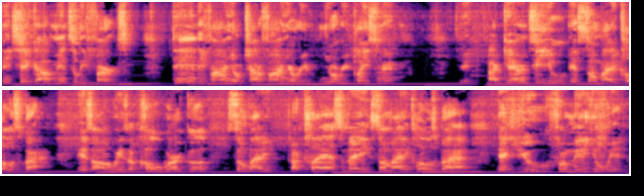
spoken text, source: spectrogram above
they check out mentally first. Then they find your try to find your your replacement. I guarantee you, it's somebody close by. It's always a co-worker, somebody, a classmate, somebody close by that you familiar with.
